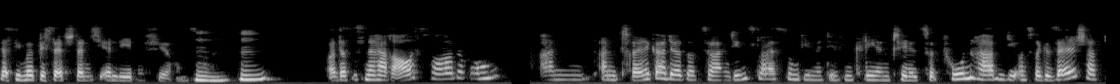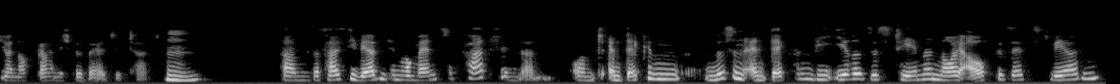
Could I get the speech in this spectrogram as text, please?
dass sie möglichst selbstständig ihr Leben führen sollen. Mhm. Und das ist eine Herausforderung an, an Träger der sozialen Dienstleistungen, die mit diesem Klientel zu tun haben, die unsere Gesellschaft ja noch gar nicht bewältigt hat. Mhm. Ähm, das heißt, die werden im Moment zu Pfadfindern und entdecken, müssen entdecken, wie ihre Systeme neu aufgesetzt werden,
